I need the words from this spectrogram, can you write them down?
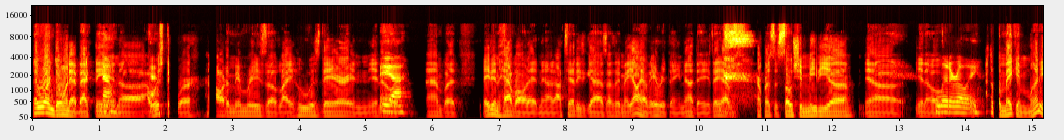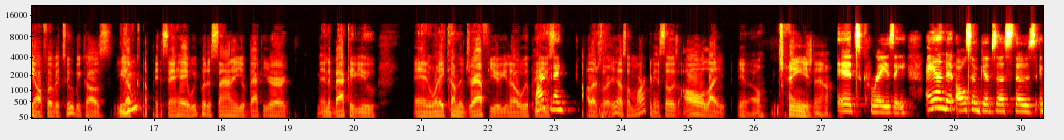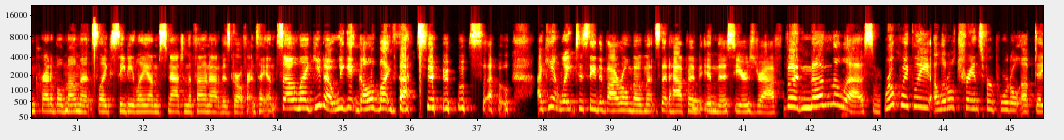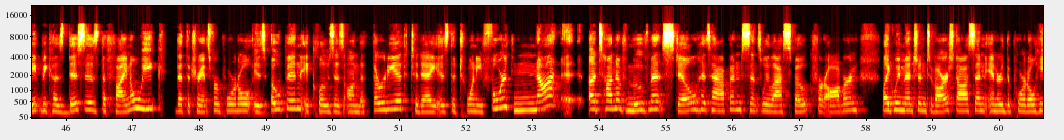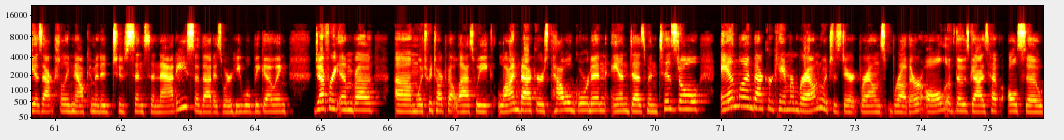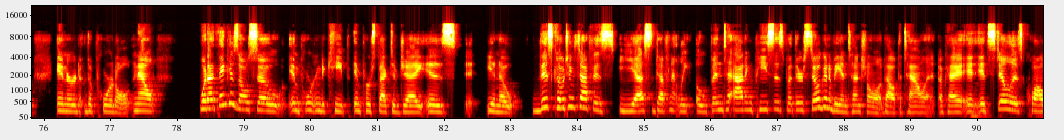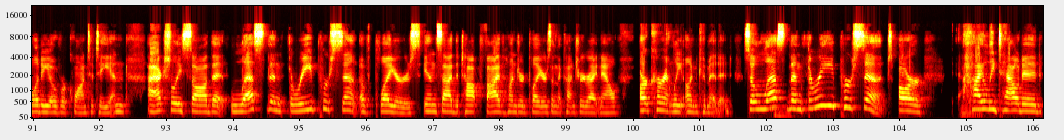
They weren't doing that back then. No. Uh. I wish they were. All the memories of like who was there and you know, yeah. But they didn't have all that now. I tell these guys, I say, man, y'all have everything nowadays. They have cameras, of social media, uh, you know, literally making money off of it too, because you mm-hmm. have companies saying, hey, we put a sign in your back of your in the back of you and when they come to draft you, you know, we'll pay marketing. you dollars or yeah, so marketing. So it's all like, you know, changed now. It's crazy. And it also gives us those incredible moments like CeeDee Lamb snatching the phone out of his girlfriend's hand. So like, you know, we get gold like that too. so I can't wait to see the viral moments that happen in mm-hmm. this year's draft. But nonetheless, real quickly, a little transfer portal update because this is the final week that the transfer portal is open. It closes on the 30th. Today is the 24th. Not a ton of movement still has happened since we last spoke for Auburn. Like we mentioned, Tavares Dawson entered the portal. He is actually now committed to Cincinnati. So that is where he will be going. Jeffrey M'ba, um, which we talked about last week, linebackers Powell Gordon and Desmond Tisdale, and linebacker Cameron Brown, which is Derick Brown's brother. All of those guys have also entered the portal. Now, what I think is also important to keep in perspective, Jay, is, you know, this coaching staff is yes definitely open to adding pieces but they're still going to be intentional about the talent okay? It, it still is quality over quantity and i actually saw that less than 3% of players inside the top 500 players in the country right now are currently uncommitted. So less than 3% are highly touted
